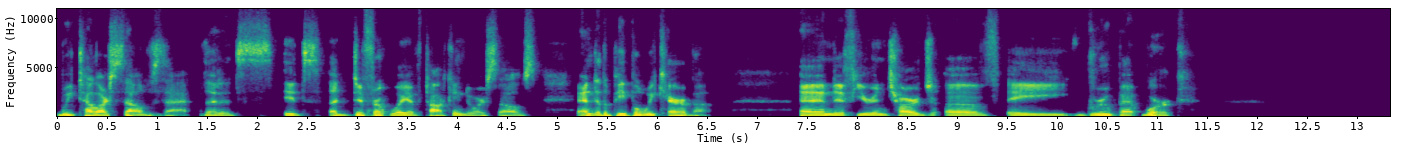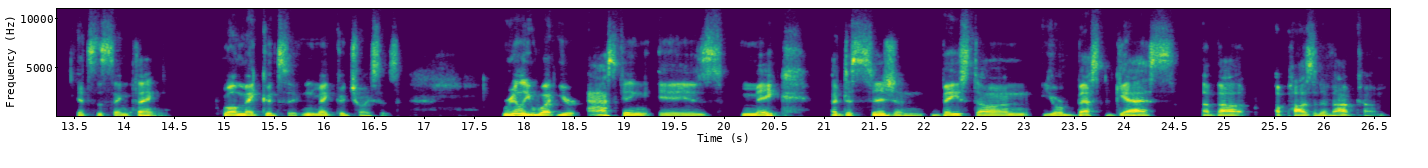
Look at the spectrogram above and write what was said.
we tell ourselves that that it's it's a different way of talking to ourselves and to the people we care about and if you're in charge of a group at work it's the same thing well make good make good choices really what you're asking is make a decision based on your best guess about a positive outcome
